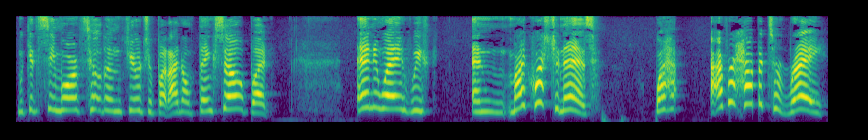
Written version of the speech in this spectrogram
we can see more of Tilda in the future, but I don't think so. But anyway, we and my question is, what ever happened to Ray?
